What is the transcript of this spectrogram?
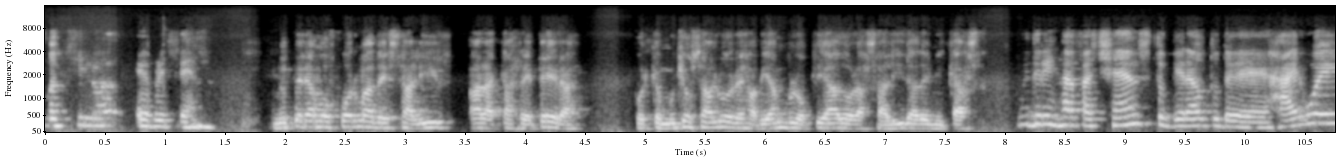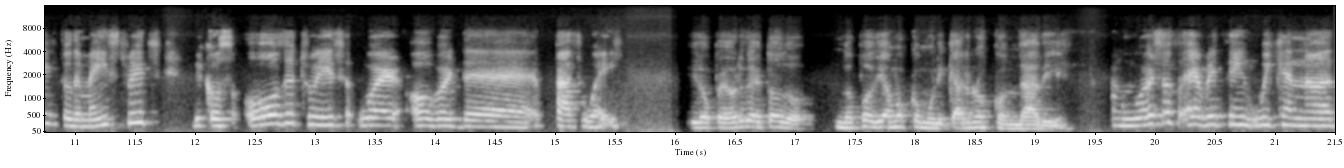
but she lost everything. No teníamos forma de salir a la carretera porque muchos árboles habían bloqueado la salida de mi casa. We didn't have a chance to get out to the highway, to the main streets, because all the trees were over the pathway. Y lo peor de todo, no podíamos comunicarnos con nadie. And worst of everything, we cannot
